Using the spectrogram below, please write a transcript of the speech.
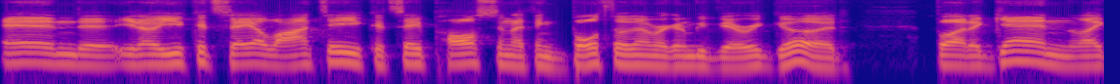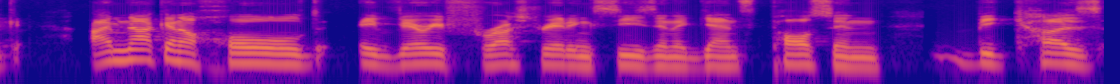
And uh, you know, you could say Alontae, you could say Paulson. I think both of them are going to be very good. But again, like I'm not going to hold a very frustrating season against Paulson because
